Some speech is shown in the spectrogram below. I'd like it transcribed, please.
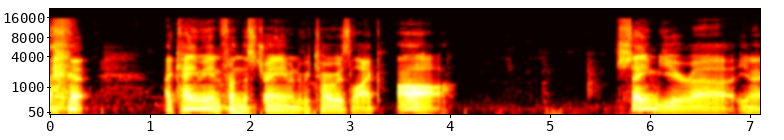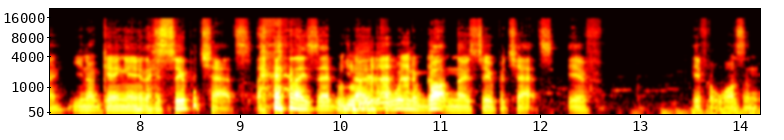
I came in from the stream and Victoria was like, "Ah, shame you're uh, you know, you're not getting any of those super chats." and I said, "You know, I wouldn't have gotten those super chats if if it wasn't,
